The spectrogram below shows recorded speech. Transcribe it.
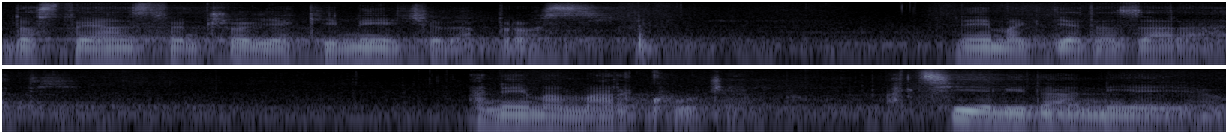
Dostojanstven čovjek i neće da prosi. Nema gdje da zaradi. A nema marku u džepu. A cijeli dan nije jeo.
